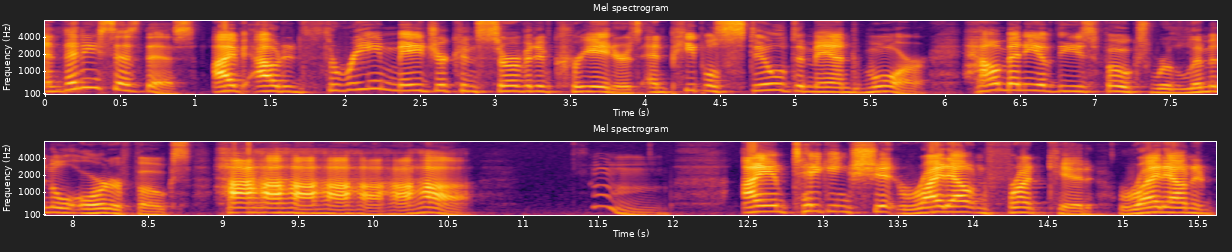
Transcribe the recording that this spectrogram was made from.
And then he says this, I've outed three major conservative creators and people still demand more. How many of these folks were liminal order folks? Ha ha ha ha ha ha ha. Hmm. I am taking shit right out in front, kid. Right out in,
